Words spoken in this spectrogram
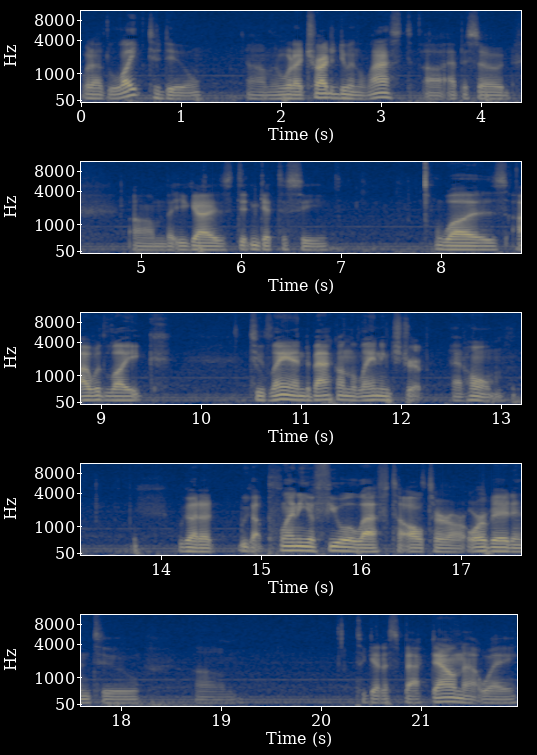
What I'd like to do, um, and what I tried to do in the last uh, episode um, that you guys didn't get to see, was I would like to land back on the landing strip at home. We got a we got plenty of fuel left to alter our orbit and to um, to get us back down that way.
